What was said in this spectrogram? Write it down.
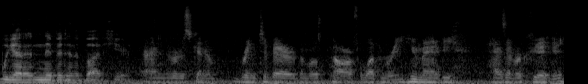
we got to nip it in the bud here. and we're just going to bring to bear the most powerful weaponry humanity has ever created.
